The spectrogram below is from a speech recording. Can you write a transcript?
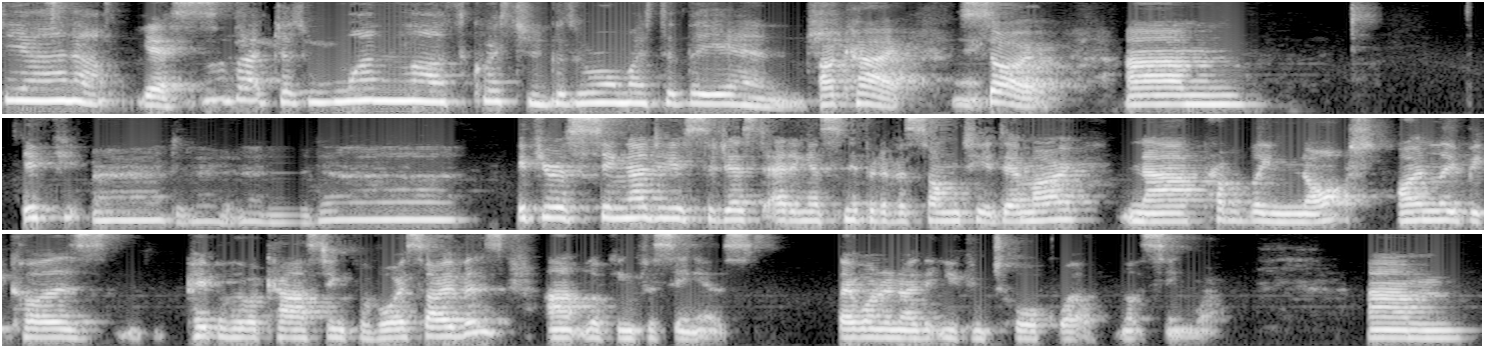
Deanna. Yes. What about just one last question because we're almost at the end? Okay. Thanks. So, um, if you, uh, da, da, da, if you're a singer, do you suggest adding a snippet of a song to your demo? Nah, probably not, only because people who are casting for voiceovers aren't looking for singers. They want to know that you can talk well, not sing well. Um,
